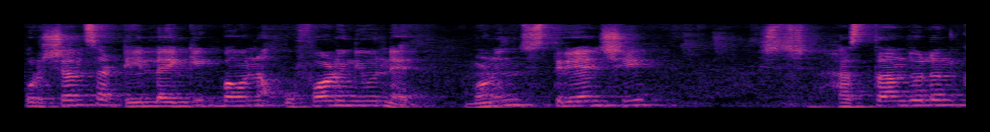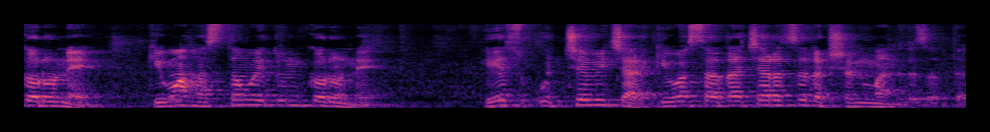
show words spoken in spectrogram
पुरुषांसाठी लैंगिक भावना उफाळून येऊ नयेत म्हणून स्त्रियांशी हस्तांदोलन करू नये किंवा हस्तमैथून करू नये हेच उच्च विचार किंवा सदाचाराचं लक्षण मानलं जातं.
